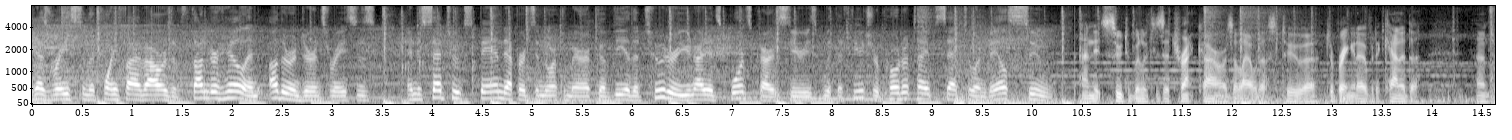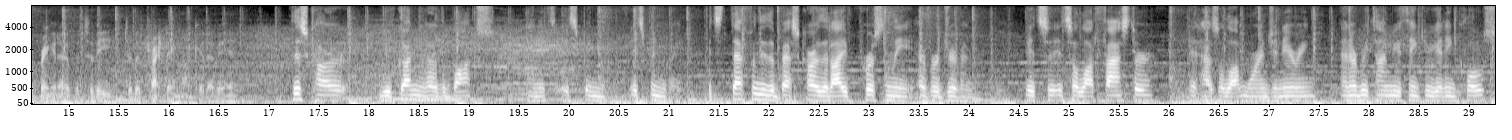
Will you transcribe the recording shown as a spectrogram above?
It has raced in the 25 Hours of Thunderhill and other endurance races, and is set to expand efforts in North America via the Tudor United Sports Car series with the future prototype set to unveil soon. And its suitability as a track car has allowed us to, uh, to bring it over to Canada and to bring it over to the, to the track day market over here. This car, we've gotten it out of the box and it's, it's, been, it's been great. It's definitely the best car that I've personally ever driven. It's, it's a lot faster, it has a lot more engineering, and every time you think you're getting close,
